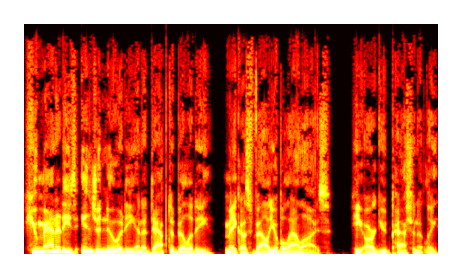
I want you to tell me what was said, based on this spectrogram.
Humanity's ingenuity and adaptability make us valuable allies, he argued passionately.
